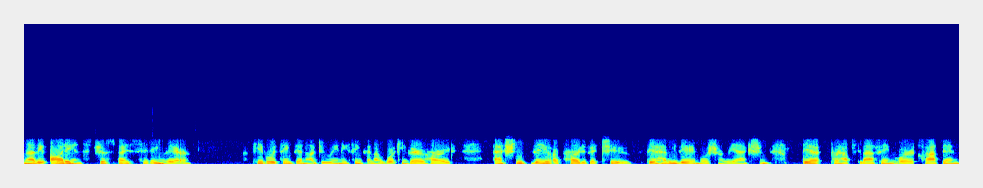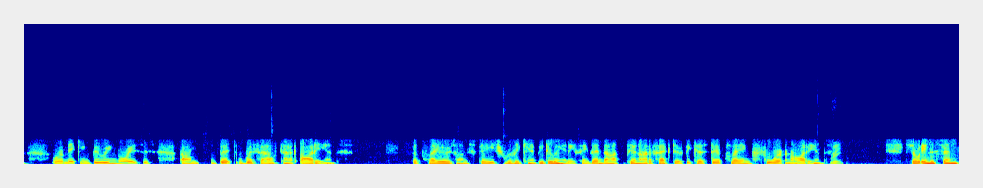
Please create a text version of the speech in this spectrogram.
Now, the audience, just by sitting there, people would think they're not doing anything, they're not working very hard. Actually, they are part of it too. They're having their emotional reaction they're perhaps laughing or clapping or making booing noises. Um, but without that audience, the players on stage really can't be doing anything. They're not they're not effective because they're playing for an audience. Right. So in a sense,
